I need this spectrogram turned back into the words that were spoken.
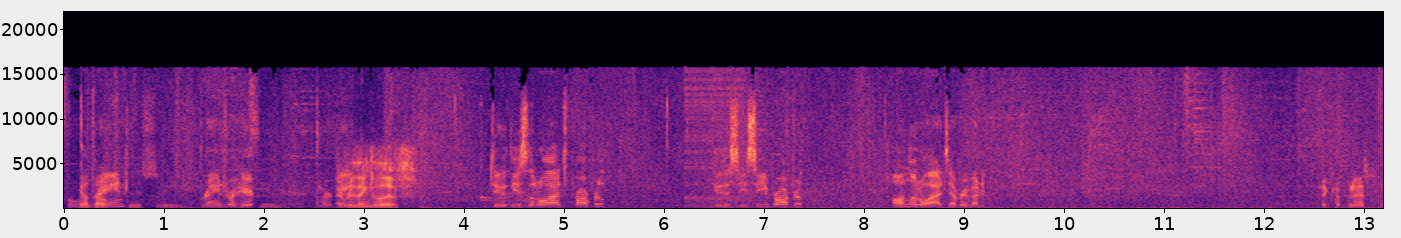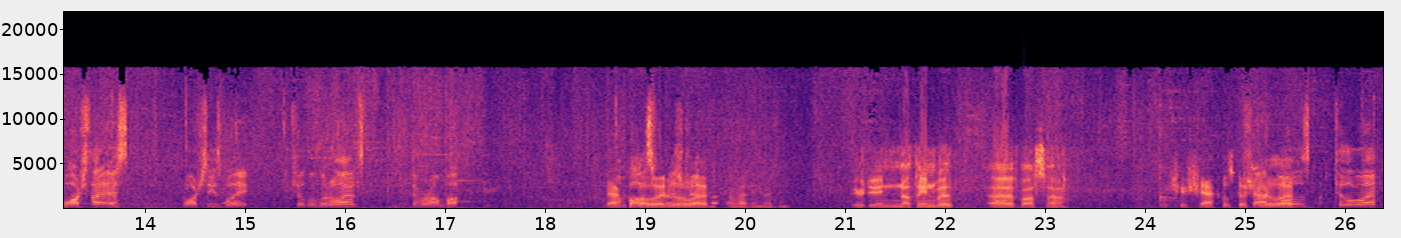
four, Range? three, Range, we're here. two, And we're bait. Everything to live. Do these little ads properly. Do the CC properly. On little ads, everybody. Pick up an S. Watch that S. Watch these blades. Kill the little ads. Then we're on boss. Shackles boss, all the way to the jet. left. Uh, rising, rising. We're doing nothing but uh, boss now. Make sure shackles go to the left. Shackles to the left.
